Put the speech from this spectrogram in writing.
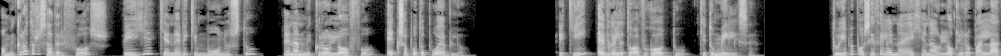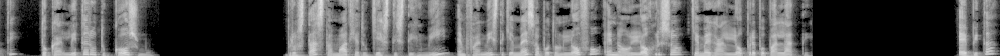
ο μικρότερος αδερφός πήγε και ανέβηκε μόνος του έναν μικρό λόφο έξω από το Πουέμπλο. Εκεί έβγαλε το αυγό του και του μίλησε. Του είπε πως ήθελε να έχει ένα ολόκληρο παλάτι το καλύτερο του κόσμου. Μπροστά στα μάτια του και στη στιγμή εμφανίστηκε μέσα από τον λόφο ένα ολόχρυσο και μεγαλόπρεπο παλάτι. Έπειτα,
